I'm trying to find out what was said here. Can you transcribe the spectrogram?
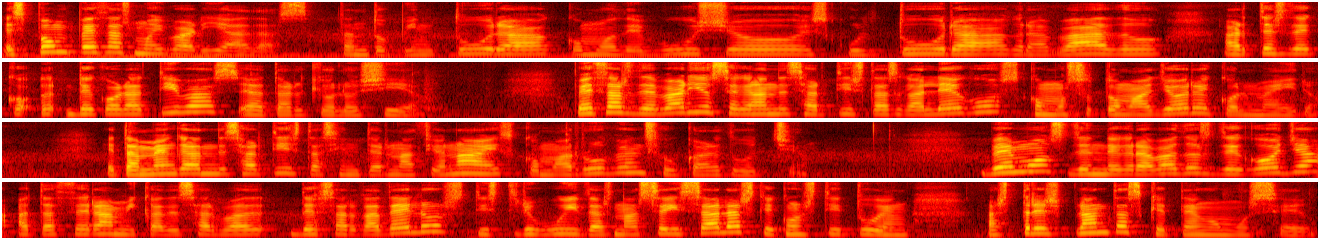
Expón pezas moi variadas, tanto pintura como debuxo, escultura, gravado, artes deco decorativas e ata arqueoloxía. Pezas de varios e grandes artistas galegos como Sotomayor e Colmeiro e tamén grandes artistas internacionais como a Rubens ou Carducci. Vemos dende grabados de Goya ata cerámica de, de Sargadelos distribuídas nas seis salas que constitúen as tres plantas que ten o museo.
